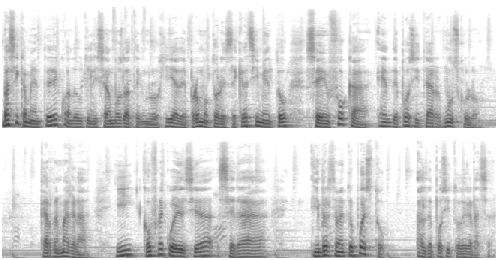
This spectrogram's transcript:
Básicamente, cuando utilizamos la tecnología de promotores de crecimiento, se enfoca en depositar músculo, carne magra y con frecuencia será inversamente opuesto al depósito de grasa.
